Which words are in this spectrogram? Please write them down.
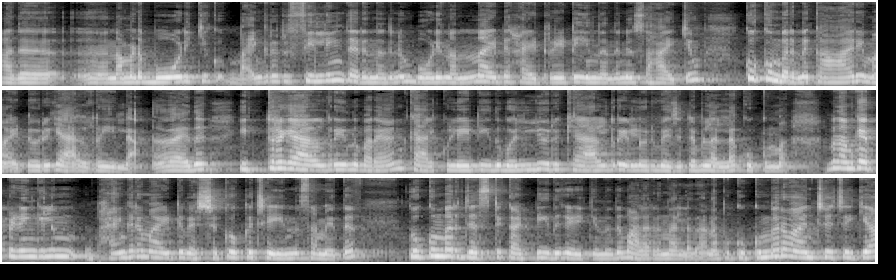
അത് നമ്മുടെ ബോഡിക്ക് ഭയങ്കര ഒരു ഫില്ലിംഗ് തരുന്നതിനും ബോഡി നന്നായിട്ട് ഹൈഡ്രേറ്റ് ചെയ്യുന്നതിനും സഹായിക്കും. കുക്കുംബറിന് കാര്യമായിട്ട് ഒരു കാലറി ഇല്ല. അതായത് ഇത്ര കാലറി എന്ന് പറയാൻ കാൽക്കുലേറ്റ് ചെയ്ത് വലിയൊരു കാലറി ഉള്ള ഒരു വെജിറ്റബിൾ അല്ല കുക്കുംബർ. അപ്പോൾ നമുക്ക് എപ്പോഴെങ്കിലും ഭയങ്കരമായിട്ട് വിശക്കുകയൊക്കെ ചെയ്യുന്ന സമയത്ത് കുക്കുംബർ ജസ്റ്റ് കട്ട് ചെയ്ത് കഴിക്കുന്നത് വളരെ നല്ലതാണ്. അപ്പോൾ കുക്കുംബർ വാങ്ങിച്ചു വെച്ചേക്കുക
